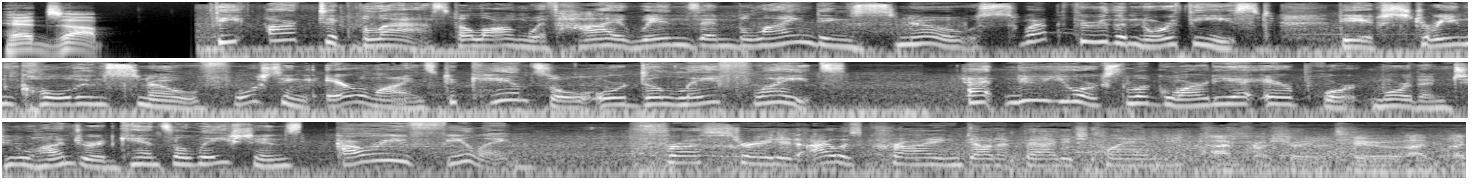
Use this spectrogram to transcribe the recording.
heads up. The Arctic blast, along with high winds and blinding snow, swept through the Northeast. The extreme cold and snow forcing airlines to cancel or delay flights. At New York's LaGuardia Airport, more than 200 cancellations. How are you feeling? Frustrated. I was crying down at baggage claim. I'm frustrated too. I, I,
